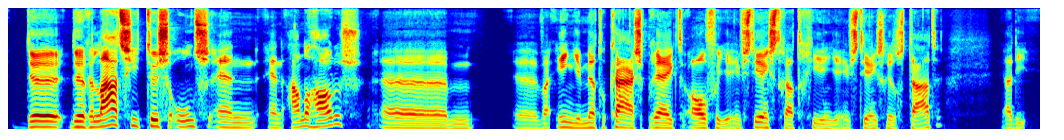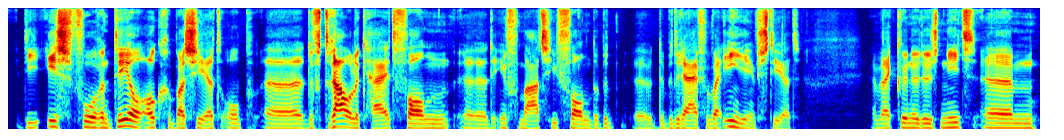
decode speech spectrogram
de, de relatie tussen ons en, en aandeelhouders, um, waarin je met elkaar spreekt over je investeringsstrategie en je investeringsresultaten, ja, die, die is voor een deel ook gebaseerd op uh, de vertrouwelijkheid van uh, de informatie van de, be uh, de bedrijven waarin je investeert. En wij kunnen dus niet um,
